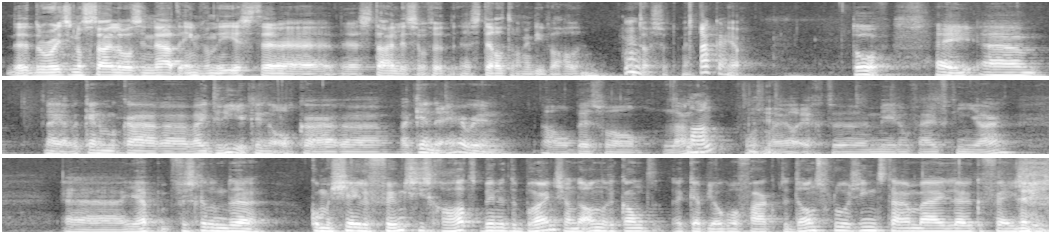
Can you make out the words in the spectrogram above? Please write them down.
de, de original styler was inderdaad een van de eerste eh, de stylists of de, de steltangen die we hadden. in Het assortiment. Oké. Ja. Tof. Hey, ehm, nou ja, we kennen elkaar, eh, wij drieën kennen elkaar, eh, wij kenden Erwin al best wel lang. Lang. Volgens mij al echt eh, meer dan 15 jaar. Eh, je hebt verschillende commerciële functies gehad binnen de branche. Aan de andere kant, ik heb je ook wel vaak op de dansvloer zien staan bij leuke feestjes.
